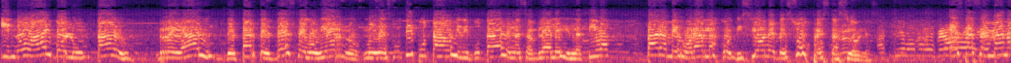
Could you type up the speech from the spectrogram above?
y no hay voluntad real de parte de este gobierno ni de sus diputados y diputadas en la Asamblea Legislativa para mejorar las condiciones de sus prestaciones. Esta semana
